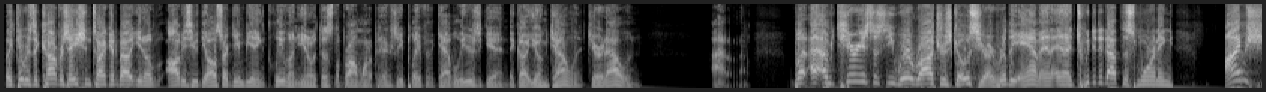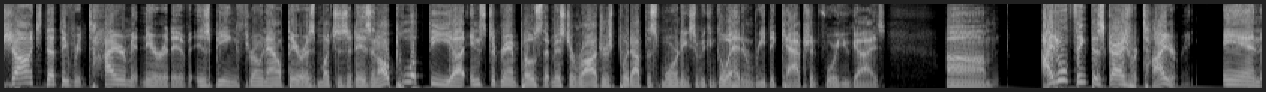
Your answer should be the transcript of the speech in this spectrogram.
Like there was a conversation talking about, you know, obviously with the All Star game being in Cleveland, you know, does LeBron want to potentially play for the Cavaliers again? They got young talent, Jarrett Allen. I don't know. But I, I'm curious to see where Rodgers goes here. I really am. And, and I tweeted it out this morning. I'm shocked that the retirement narrative is being thrown out there as much as it is. And I'll pull up the uh, Instagram post that Mr. Rodgers put out this morning so we can go ahead and read the caption for you guys. Um, I don't think this guy's retiring. And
